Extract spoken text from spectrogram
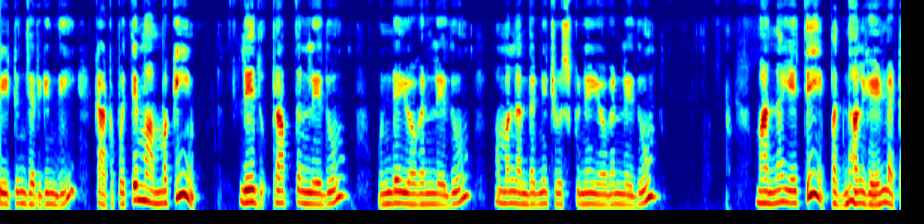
చేయటం జరిగింది. కాకపోతే మా అమ్మకి లేదు ప్రాప్తం లేదు ఉండే యోగం లేదు మమ్మల్ని అందరినీ చూసుకునే యోగం లేదు. మా అన్నయ్య అయితే పద్నాలుగేళ్ళట.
